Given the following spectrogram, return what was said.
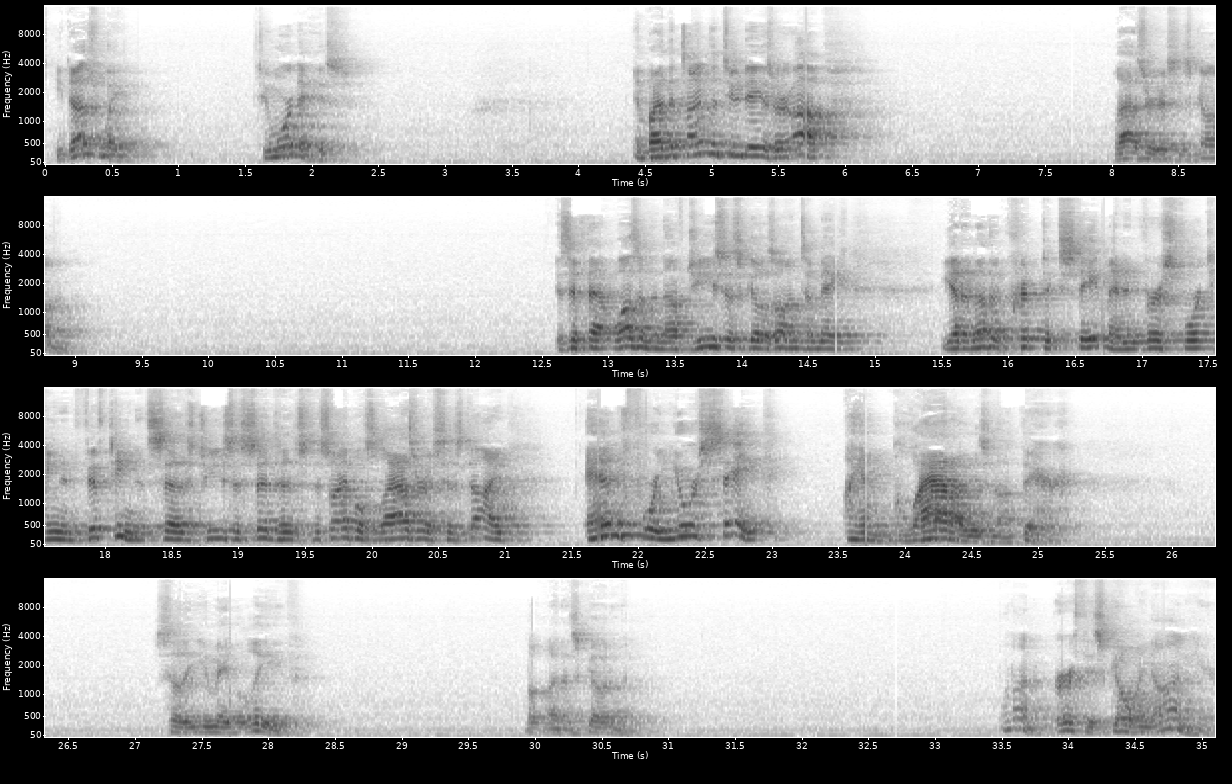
He does wait two more days. And by the time the two days are up, Lazarus is gone. As if that wasn't enough, Jesus goes on to make yet another cryptic statement in verse 14 and 15. It says, Jesus said to his disciples, Lazarus has died, and for your sake, I am glad I was not there, so that you may believe. But let us go to him. What on earth is going on here?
